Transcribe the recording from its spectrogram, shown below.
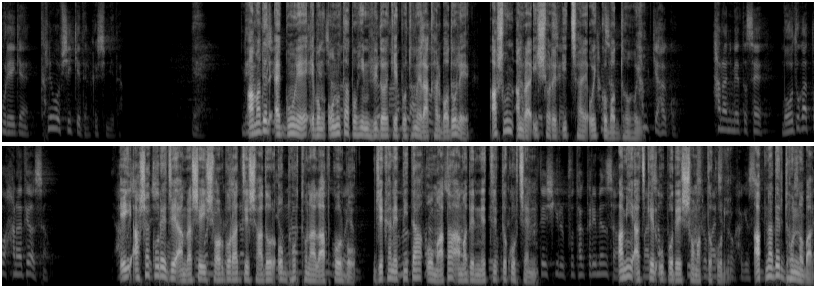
우리에게 틀림없이 있게 될 것입니다. আমাদের এক গুণে এবং অনুতাপহীন হৃদয়কে প্রথমে রাখার বদলে আসুন আমরা ঈশ্বরের ইচ্ছায় ঐক্যবদ্ধ হই। এই আশা করে যে আমরা সেই স্বর্গরাজ্যে সাদর অভ্যর্থনা লাভ করব, যেখানে পিতা ও মাতা আমাদের নেতৃত্ব করছেন। আমি আজকের উপদেশ সমাপ্ত করি। আপনাদের ধন্যবাদ।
